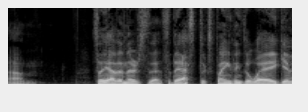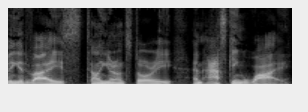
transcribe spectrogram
Um, so yeah, then there's that. So they asked explaining things away, giving advice, telling your own story, and asking why.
